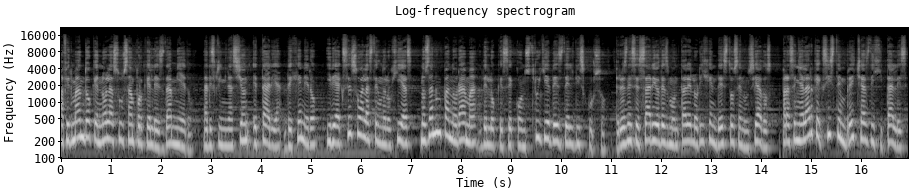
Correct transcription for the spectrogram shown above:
afirmando que no las usan porque les da miedo. La discriminación etaria, de género y de acceso a las tecnologías nos dan un panorama de lo que se construye desde el discurso, pero es necesario desmontar el origen de estos enunciados para señalar que existen brechas digitales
